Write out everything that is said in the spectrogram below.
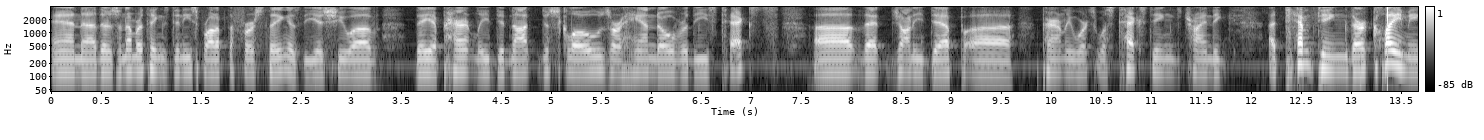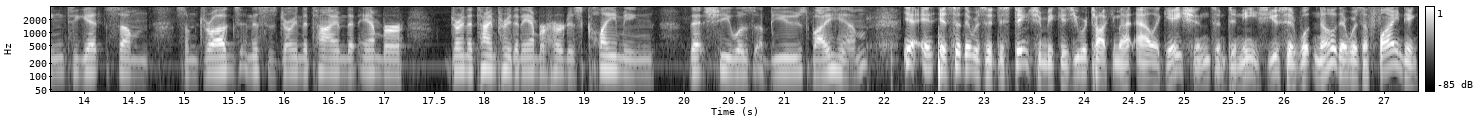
and uh, there's a number of things. Denise brought up the first thing is the issue of they apparently did not disclose or hand over these texts uh, that Johnny Depp uh, apparently was, was texting, trying to attempting, they're claiming to get some some drugs, and this is during the time that Amber, during the time period that Amber Heard is claiming that she was abused by him. Yeah, and, and, so there was a distinction because you were talking about allegations, and Denise, you said, well, no, there was a finding,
